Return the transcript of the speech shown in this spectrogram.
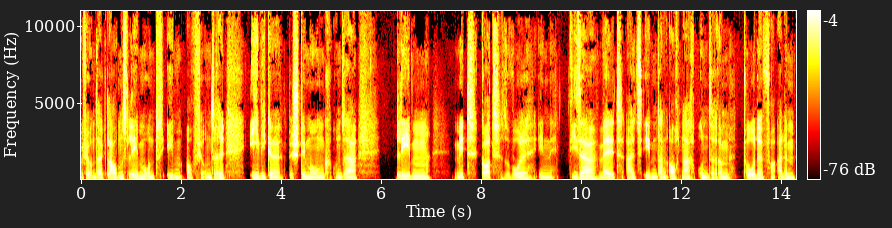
für unser Glaubensleben und eben auch für unsere ewige Bestimmung, unser Leben mit Gott, sowohl in dieser Welt als eben dann auch nach unserem Tode vor allem.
